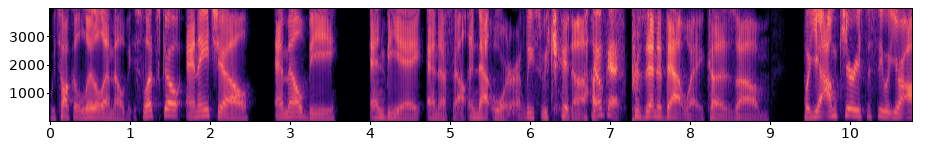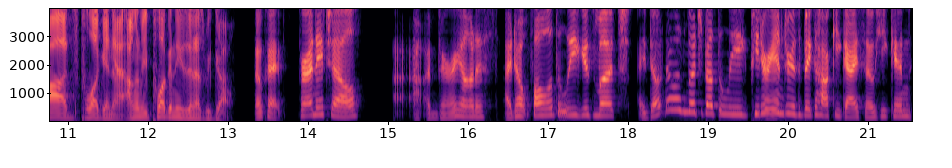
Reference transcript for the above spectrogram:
We talk a little MLB. So let's go NHL, MLB, NBA, NFL in that order. At least we could uh, Okay. present it that way. Because, um, but yeah, I'm curious to see what your odds plug in at. I'm gonna be plugging these in as we go. Okay. For NHL, I- I'm very honest. I don't follow the league as much. I don't know as much about the league. Peter Andrew is a big hockey guy, so he can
